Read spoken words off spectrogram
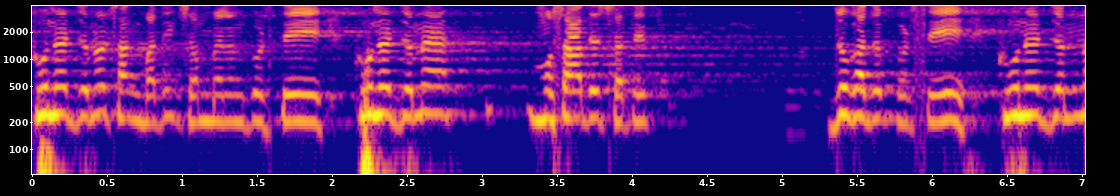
খুনের জন্য সাংবাদিক সম্মেলন করছে, খুনের জন্য মোসাদের সাথে যোগাযোগ করছে, খুনের জন্য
